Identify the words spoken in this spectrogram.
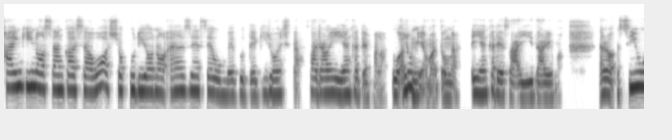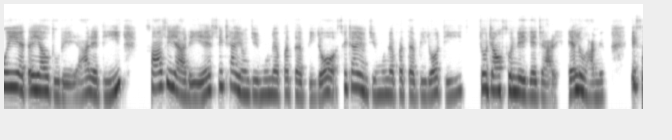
ခိုင်းကီနော်ဆန်ကာရှာဝရှော့ကူဒီယောနော်အန်စင်ဆဲကိုမဲကုတေကီရွန်စတာစာကြောင်းရေးရန်ခတ်တယ်မလားသူအဲ့လိုနေရာမှာတုံးတာအရန်ခတ်တဲ့စာရေးသားတွေမှာအဲ့တော့အစည်းအဝေးရဲ့တက်ရောက်သူတွေရတဲ့ဒီစားစရာတွေရဲ့စိတ်ချယုံကြည်မှုနဲ့ပတ်သက်ပြီးတော့စိတ်ချယုံကြည်မှုနဲ့ပတ်သက်ပြီးတော့ဒီကြိုးကြောင်ဆွေးနွေးခဲ့ကြတယ်အဲ့လိုဟာမျိုးကိစ္စ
